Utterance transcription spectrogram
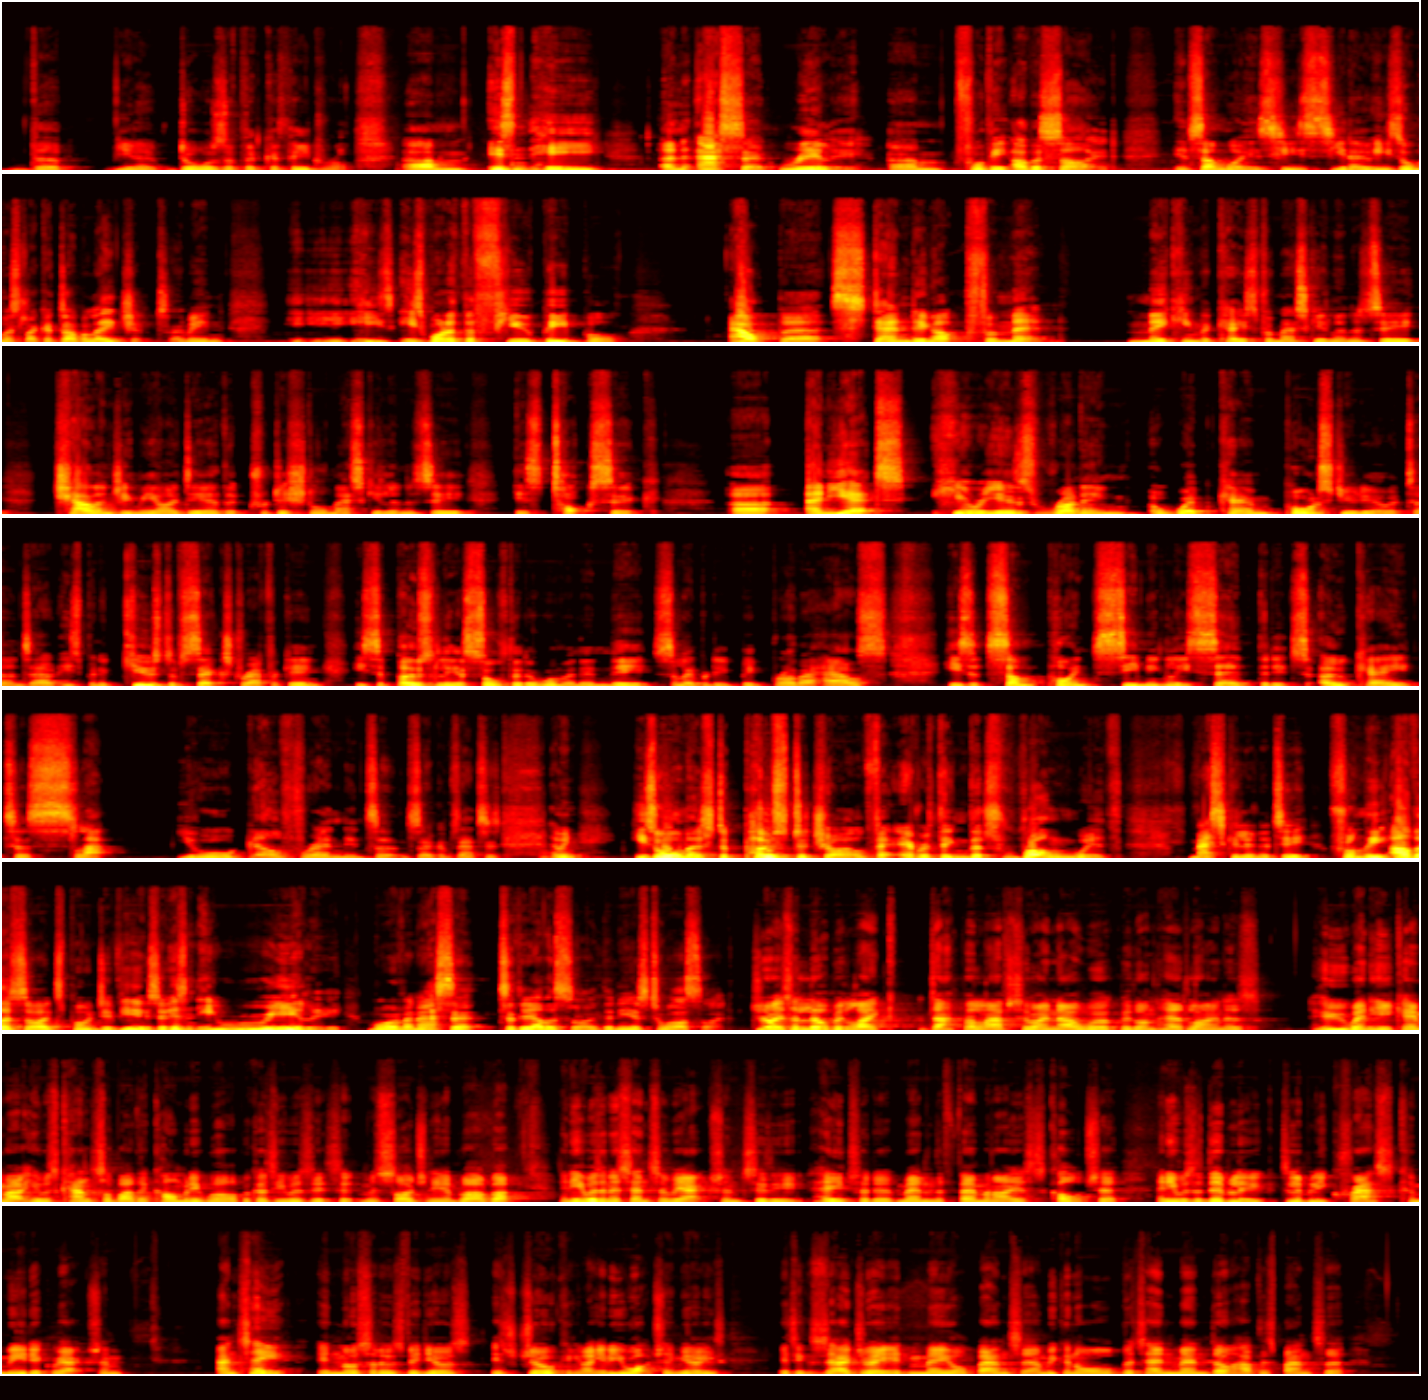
the you know doors of the cathedral. Um, isn't he an asset really um, for the other side? In some ways, he's you know he's almost like a double agent. I mean, he's he's one of the few people out there standing up for men, making the case for masculinity, challenging the idea that traditional masculinity is toxic. Uh, and yet, here he is running a webcam porn studio, it turns out. He's been accused of sex trafficking. He supposedly assaulted a woman in the celebrity Big Brother house. He's at some point seemingly said that it's okay to slap your girlfriend in certain circumstances. I mean, he's almost a poster child for everything that's wrong with masculinity from the other side's point of view. So isn't he really more of an asset to the other side than he is to our side? Do you know, it's a little bit like Dapper Laughs, who I now work with on Headliners, who, when he came out, he was cancelled by the comedy world because he was it's misogyny and blah, blah. And he was, in a sense, a reaction to the hatred of men and the feminized culture. And he was a deliberately, deliberately crass comedic reaction. And Tate, in most of those videos, is joking. Like, you know, you watch him, you know, he's it's exaggerated male banter. And we can all pretend men don't have this banter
